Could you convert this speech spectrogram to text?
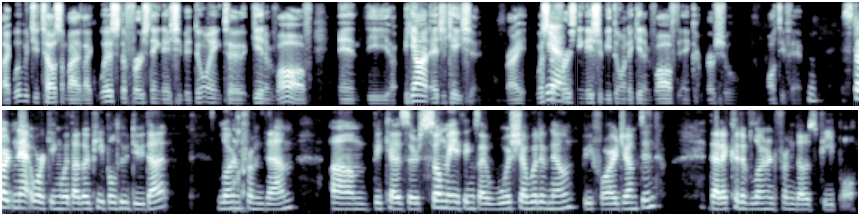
Like, what would you tell somebody? Like, what is the first thing they should be doing to get involved in the uh, beyond education, right? What's the yeah first thing they should be doing to get involved in commercial multifamily? start networking with other people who do that learn Okay. from them um, because there's so many things i wish i would have known before i jumped in that I could have learned from those people.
